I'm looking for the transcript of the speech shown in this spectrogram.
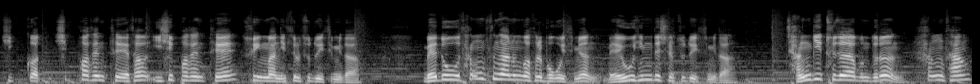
기껏 10%에서 20%의 수익만 있을 수도 있습니다. 매도 후 상승하는 것을 보고 있으면 매우 힘드실 수도 있습니다. 장기 투자자분들은 항상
